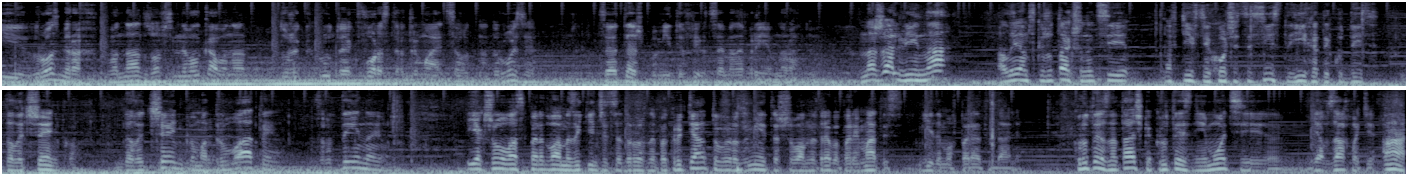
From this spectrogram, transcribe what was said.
і розмірах вона зовсім не валка, вона дуже круто, як Форестер тримається от на дорозі. Це я теж помітив і це мене приємно радує. На жаль, війна, але я вам скажу так, що на цій автівці хочеться сісти їхати кудись далеченько. Далеченько мандрувати з родиною. І якщо у вас перед вами закінчиться дорожне покриття, то ви розумієте, що вам не треба перейматись, їдемо вперед і далі. Крутезна тачка, крутезні емоції. Я в захваті. А,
